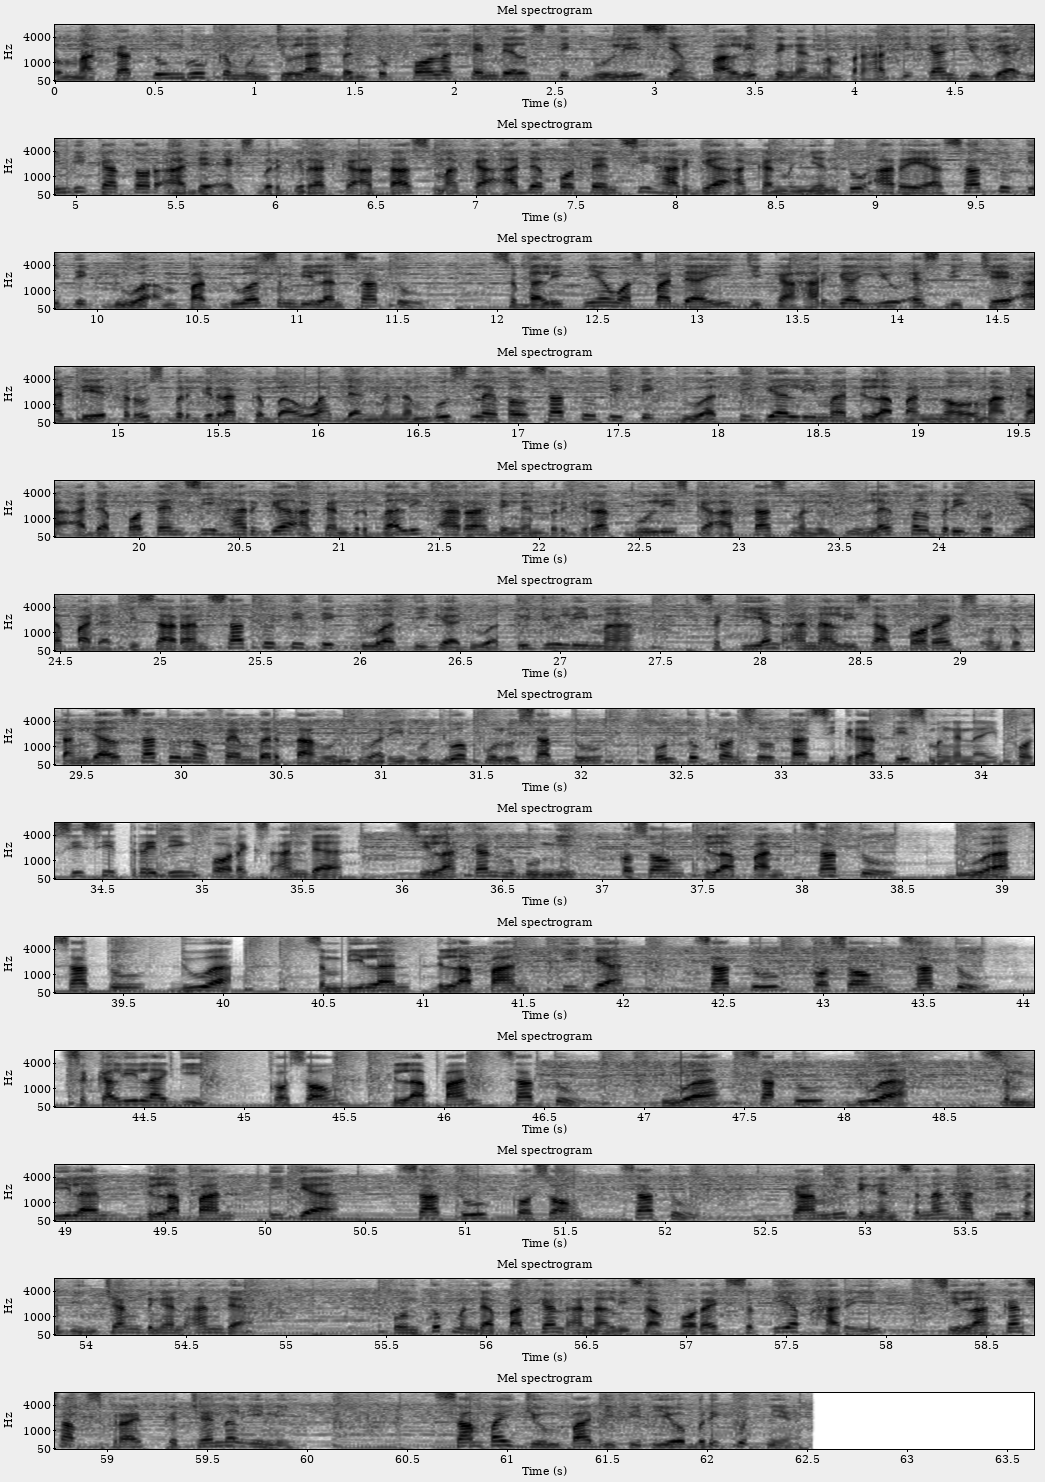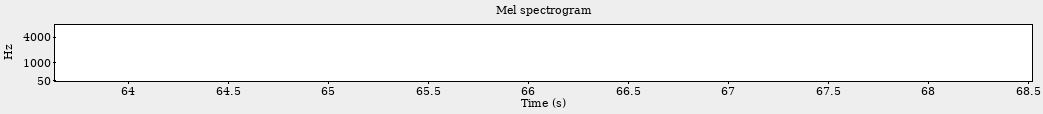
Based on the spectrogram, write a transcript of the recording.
maka tunggu kemunculan bentuk pola candlestick bullish yang valid dengan memperhatikan juga indikator ADX bergerak ke atas maka ada potensi harga akan menyentuh area 1.24291. Sebaliknya waspadai jika harga USD CAD terus bergerak ke bawah dan menembus level 1.23580 maka ada potensi harga akan berbalik arah dengan bergerak bullish ke atas menuju level berikutnya pada kisaran 1.23275. Sekian analisa forex untuk tanggal 1 November tahun 2021. Untuk konsultasi gratis mengenai posisi trading forex Anda, silakan hubungi 081212 983 101. Sekali lagi, 081 212 983 101. Kami dengan senang hati berbincang dengan Anda. Untuk mendapatkan analisa forex setiap hari, silakan subscribe ke channel ini. Sampai jumpa di video berikutnya.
